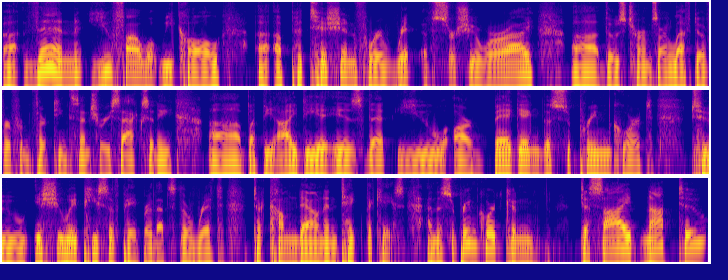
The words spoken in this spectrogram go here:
uh, then you file what we call a, a, petition for a writ of certiorari. Uh, those terms are left over from 13th century Saxony, uh, but the idea is that you are begging the Supreme Court to issue a piece of paper, that's the writ, to come down and take the case. And the Supreme Court can decide not to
